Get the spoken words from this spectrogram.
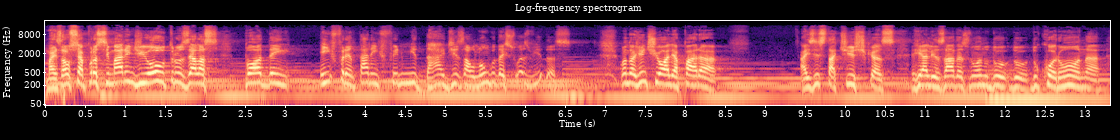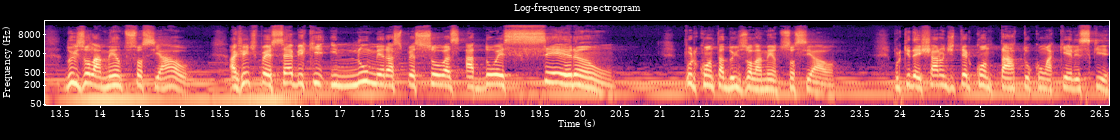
mas ao se aproximarem de outros, elas podem enfrentar enfermidades ao longo das suas vidas. Quando a gente olha para as estatísticas realizadas no ano do, do, do, corona, do isolamento social, a gente percebe que inúmeras pessoas adoeceram por conta do isolamento social, porque deixaram de ter contato com aqueles que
